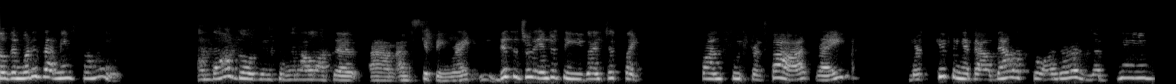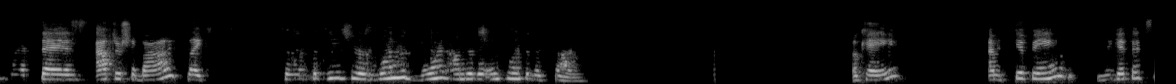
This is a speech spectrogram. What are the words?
so then, what does that mean for me? And that goes into when I'll have to. Um, I'm skipping right. This is really interesting. You guys just like fun food for thought, right? We're skipping about now let's go under the page where it says after Shabbat, like so the page here is one was born under the influence of the sun. Okay, I'm skipping. We get this.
